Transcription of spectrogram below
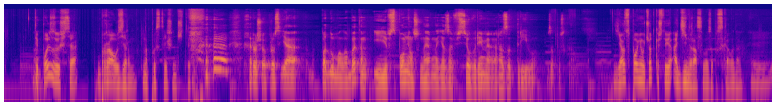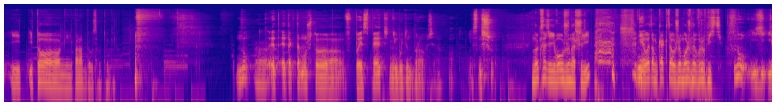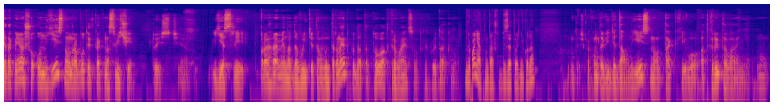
Ты а. пользуешься браузером на PlayStation 4? Хороший вопрос. Я подумал об этом и вспомнил, что, наверное, я за все время раза три его запускал. Я вот вспомнил четко, что я один раз его запускал, да. И, и, то мне не понадобился в итоге. Ну, а. это, это к тому, что в PS5 не будет браузера. Вот, если что. Ну, кстати, его уже нашли. И в этом как-то уже можно врубить. Ну, я так понимаю, что он есть, но он работает как на свече. То есть, э, если программе надо выйти там в интернет куда-то, то открывается вот какое-то окно. Ну, понятно, да, что без этого никуда. Ну, то есть в каком-то виде, да, он есть, но так его открытого нет. Ну,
